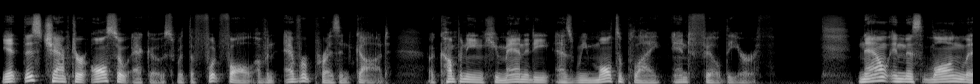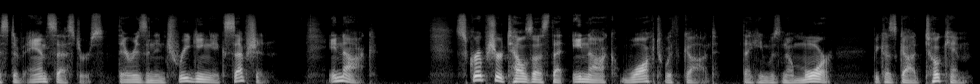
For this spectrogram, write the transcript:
Yet this chapter also echoes with the footfall of an ever present God, accompanying humanity as we multiply and fill the earth. Now, in this long list of ancestors, there is an intriguing exception Enoch. Scripture tells us that Enoch walked with God, that he was no more because God took him.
